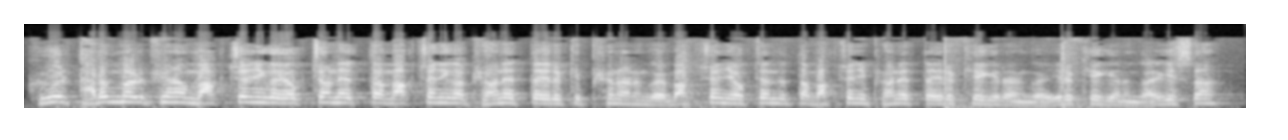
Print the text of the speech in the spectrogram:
그걸 다른 말로 표현하면 막전이가 역전했다, 막전이가 변했다 이렇게 표현하는 거야. 막전이 역전됐다, 막전이 변했다 이렇게 얘기하는 거야. 이렇게 얘기하는 거야. 알겠어?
